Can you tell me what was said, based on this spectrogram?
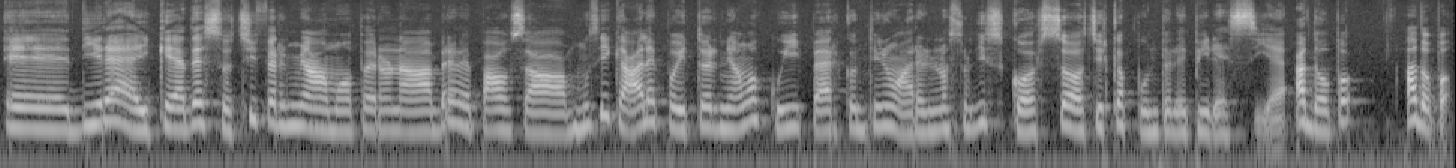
E direi che adesso ci fermiamo per una breve pausa musicale, poi torniamo qui per continuare il nostro discorso circa appunto le epilessie. A dopo. A dopo.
